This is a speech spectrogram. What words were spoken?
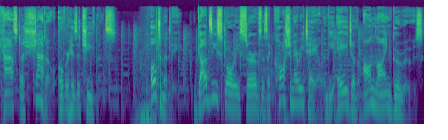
cast a shadow over his achievements. Ultimately, Gadzhi's story serves as a cautionary tale in the age of online gurus.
